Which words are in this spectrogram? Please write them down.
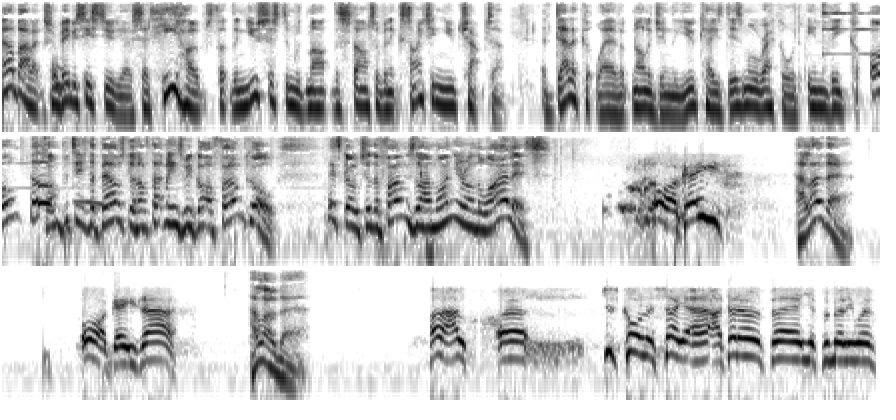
Mel Ballocks from BBC Studios said he hoped that the new system would mark the start of an exciting new chapter, a delicate way of acknowledging the UK's dismal record in the co- oh, competition. The bell's gone off. That means we've got a phone call. Let's go to the phones. Line one, you're on the wireless. Oh, guys. Hello there. Oh, geezer. Hello there. Hello. Uh, just calling to say, uh, I don't know if uh, you're familiar with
